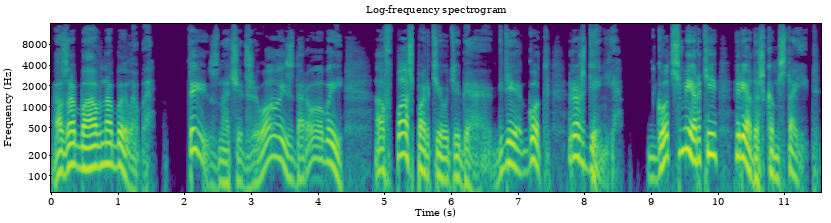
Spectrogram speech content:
а забавно было бы. Ты, значит, живой, здоровый, а в паспорте у тебя, где год рождения, год смерти рядышком стоит.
